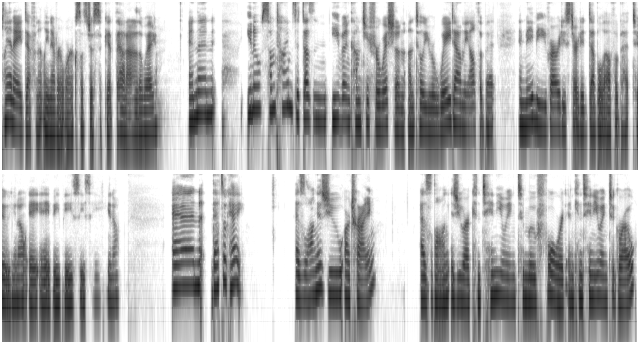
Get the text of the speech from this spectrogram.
plan A definitely never works. Let's just get that out of the way. And then, you know, sometimes it doesn't even come to fruition until you're way down the alphabet. And maybe you've already started double alphabet too, you know, A, A, B, B, C, C, you know. And that's okay. As long as you are trying, as long as you are continuing to move forward and continuing to grow,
